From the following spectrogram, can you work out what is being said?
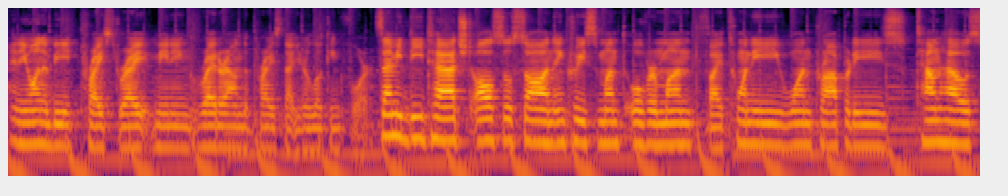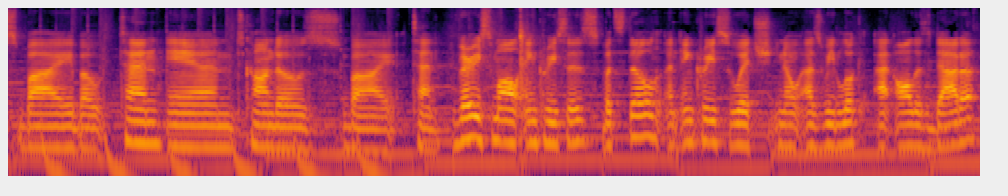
And you wanna be priced right, meaning right around the price that you're you're looking for. Semi-detached also saw an increase month over month by 21 properties, townhouse by about 10, and condos by 10. Very small increases, but still an increase which, you know, as we look at all this data,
